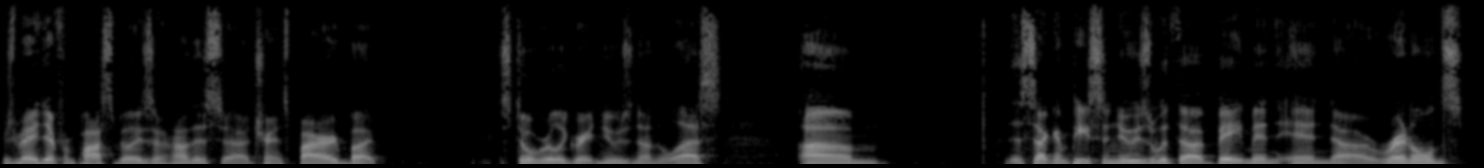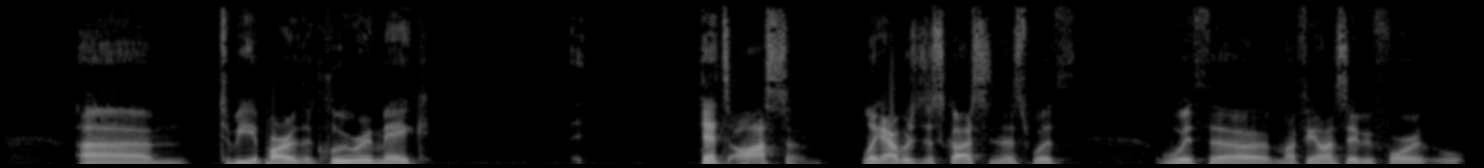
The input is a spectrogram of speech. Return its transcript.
There's many different possibilities of how this uh, transpired, but still really great news nonetheless. Um, the second piece of news with uh, Bateman and uh, Reynolds um, to be a part of the Clue remake that's awesome. Like I was discussing this with with uh, my fiance before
